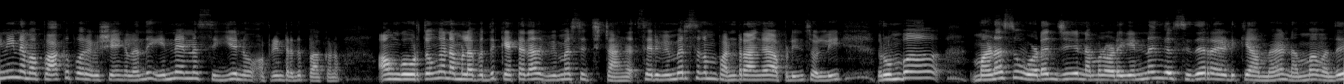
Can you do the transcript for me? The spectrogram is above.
இனி நம்ம பார்க்க போகிற விஷயங்கள் வந்து என்னென்ன செய்யணும் அப்படின்றது பார்க்கணும். அவங்க ஒருத்தவங்க நம்மளை வந்து கெட்டதாக விமர்சிச்சிட்டாங்க. சரி விமர்சனம் பண்ணுறாங்க அப்படின்னு சொல்லி ரொம்ப மனசு உடஞ்சி நம்மளோட எண்ணங்கள் சிதற அடிக்காமல் நம்ம வந்து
